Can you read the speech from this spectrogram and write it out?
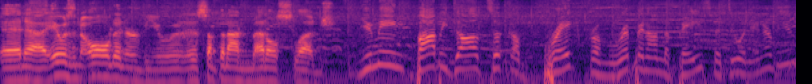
and uh, it was an old interview. It was something on Metal Sludge. You mean Bobby Dall took a break from ripping on the bass to do an interview?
